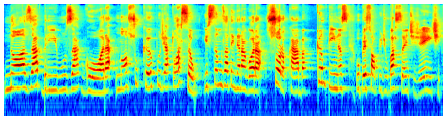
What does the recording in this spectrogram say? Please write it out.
nós abrimos agora nosso campo de atuação. Estamos atendendo agora Sorocaba, Campinas. O pessoal pediu bastante, gente.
